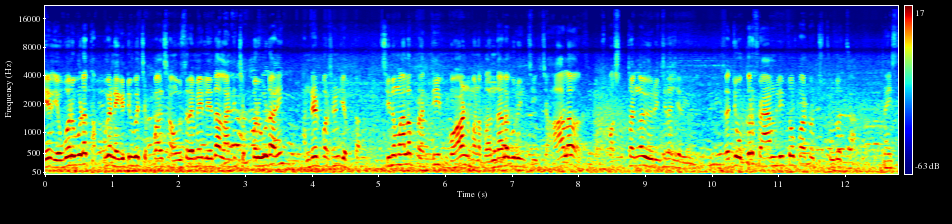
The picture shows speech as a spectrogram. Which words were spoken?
ఏ ఎవరు కూడా తప్పుగా నెగిటివ్గా చెప్పాల్సిన అవసరమే లేదా. అలాంటి చెప్పరు కూడా అని హండ్రెడ్ పర్సెంట్ చెప్తా. సినిమాలో ప్రతి బాండ్ మన బంధాల గురించి చాలా స్పష్టంగా వివరించడం జరిగింది. ప్రతి ఒక్కరు ఫ్యామిలీతో పాటు వచ్చి చూడొచ్చు. నైస్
